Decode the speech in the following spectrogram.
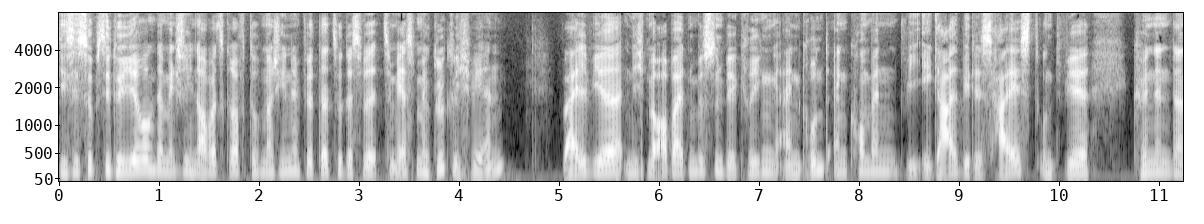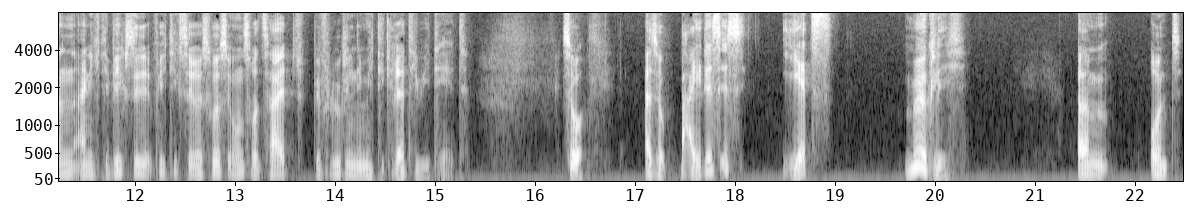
diese Substituierung der menschlichen Arbeitskraft durch Maschinen führt dazu, dass wir zum ersten Mal glücklich werden, weil wir nicht mehr arbeiten müssen. Wir kriegen ein Grundeinkommen, wie egal wie das heißt, und wir können dann eigentlich die wichtigste, wichtigste Ressource unserer Zeit beflügeln, nämlich die Kreativität. So, also beides ist jetzt möglich. Ähm, und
